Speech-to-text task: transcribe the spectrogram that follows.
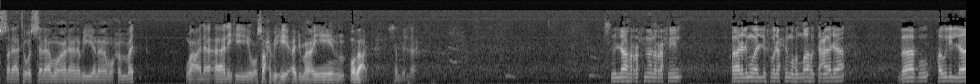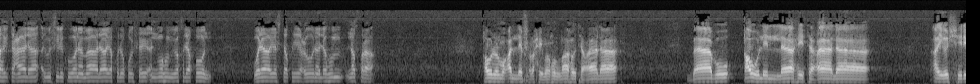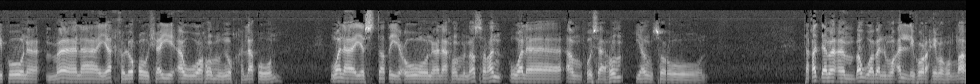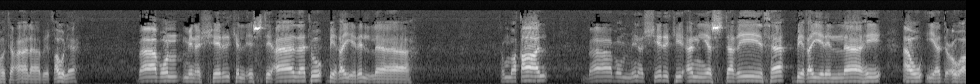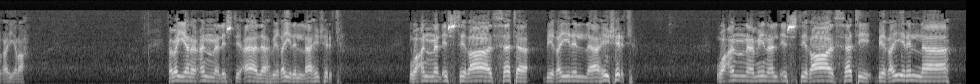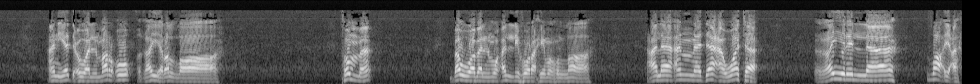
والصلاة والسلام على نبينا محمد وعلى آله وصحبه أجمعين. وبعد. بسم الله. بسم الله الرحمن الرحيم. قال المؤلف رحمه الله تعالى باب قول الله تعالى أيشركون ما لا يخلق شيئا وهم يخلقون ولا يستطيعون لهم نصرا. قول المؤلف رحمه الله تعالى باب قول الله تعالى أيشركون ما لا يخلق شيئا وهم يخلقون ولا يستطيعون لهم نصرا ولا أنفسهم ينصرون. تقدم أن بوب المؤلف رحمه الله تعالى بقوله باب من الشرك الاستعاذة بغير الله. ثم قال باب من الشرك أن يستغيث بغير الله أو يدعو غيره. فبين أن الاستعاذة بغير الله شرك. وأن الاستغاثة بغير الله شرك. وأن من الاستغاثة بغير الله أن يدعو المرء غير الله. ثم بوب المؤلف رحمه الله على أن دعوة غير الله ضائعة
